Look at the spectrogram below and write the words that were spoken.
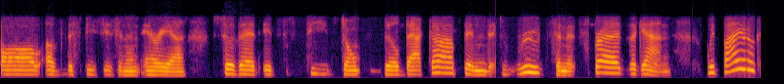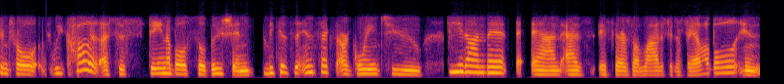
all of the species in an area so that its seeds don't build back up and its roots and it spreads again. With biocontrol, we call it a sustainable solution because the insects are going to feed on it, and as if there's a lot of it available, in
